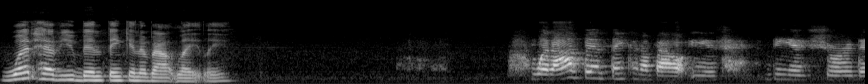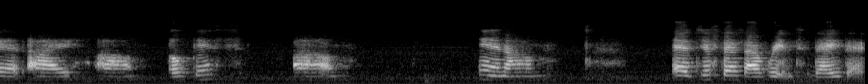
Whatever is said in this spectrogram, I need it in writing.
what have you been thinking about lately? What I've been thinking about is being sure that I um, focus um, and um, as just as I've written today, that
